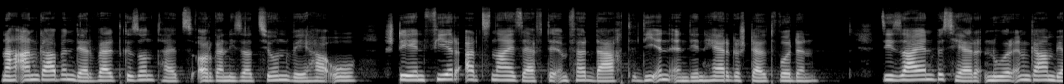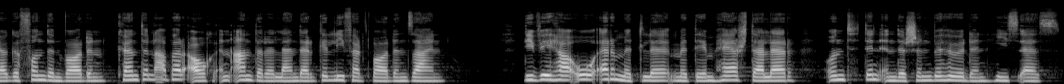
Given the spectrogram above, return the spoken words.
Nach Angaben der Weltgesundheitsorganisation WHO stehen vier Arzneisäfte im Verdacht, die in Indien hergestellt wurden. Sie seien bisher nur in Gambia gefunden worden, könnten aber auch in andere Länder geliefert worden sein. Die WHO ermittle mit dem Hersteller und den indischen Behörden, hieß es.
